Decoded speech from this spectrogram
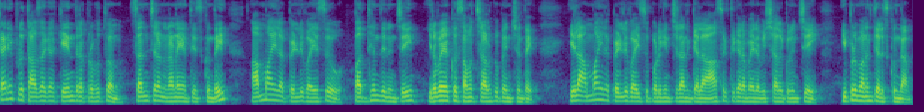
కానీ ఇప్పుడు తాజాగా కేంద్ర ప్రభుత్వం సంచలన నిర్ణయం తీసుకుంది. అమ్మాయిల పెళ్ళి వయసు పద్దెనిమిది నుంచి ఇరవై ఒక్క సంవత్సరాలకు పెంచింది. ఇలా అమ్మాయిల పెళ్ళి వయసు పొడిగించడానికి గల ఆసక్తికరమైన విషయాల గురించి ఇప్పుడు మనం తెలుసుకుందాం.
